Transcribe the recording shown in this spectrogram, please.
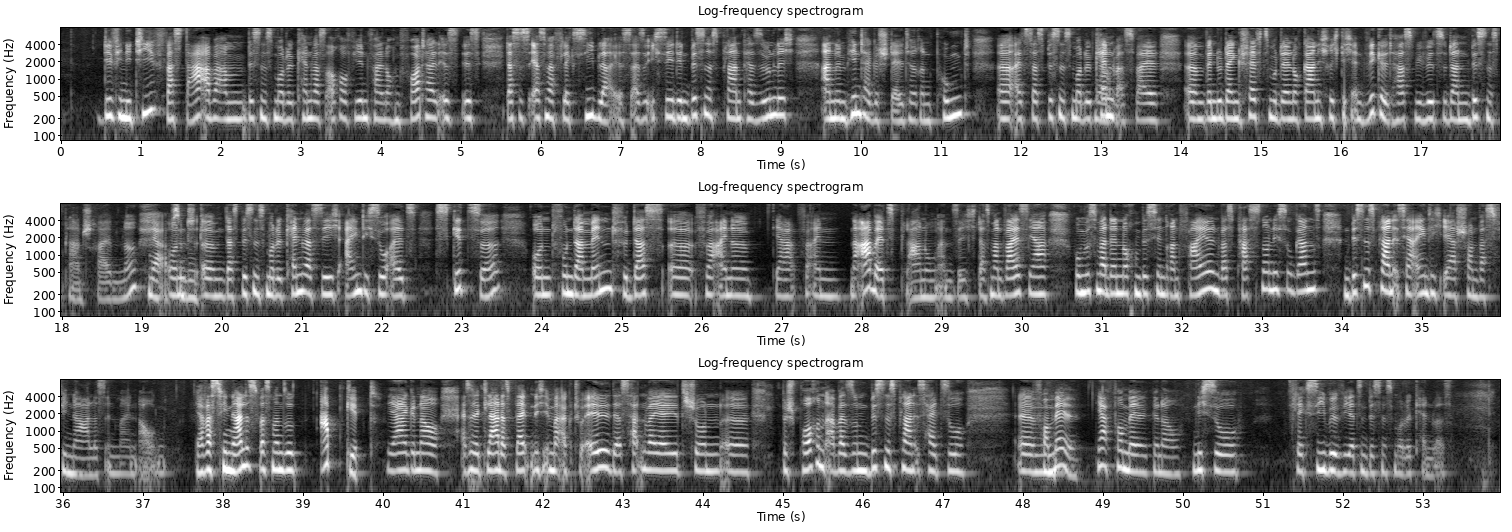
Definitiv, was da aber am Business Model Canvas auch auf jeden Fall noch ein Vorteil ist, ist, dass es erstmal flexibler ist. Also ich sehe den Businessplan persönlich an einem hintergestellteren Punkt äh, als das Business Model Canvas, ja. weil ähm, wenn du dein Geschäftsmodell noch gar nicht richtig entwickelt hast, wie willst du dann einen Businessplan schreiben? Ne? Ja, absolut. Und ähm, das Business Model Canvas sehe ich eigentlich so als Skizze und Fundament für das, äh, für eine ja, für ein, eine Arbeitsplanung an sich, dass man weiß, ja, wo müssen wir denn noch ein bisschen dran feilen, was passt noch nicht so ganz. Ein Businessplan ist ja eigentlich eher schon was Finales in meinen Augen. Ja, was Finales, was man so abgibt. Ja, genau. Also klar, das bleibt nicht immer aktuell, das hatten wir ja jetzt schon äh, besprochen, aber so ein Businessplan ist halt so ähm, formell. Ja, formell, genau. Nicht so flexibel wie jetzt ein Business Model Canvas.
